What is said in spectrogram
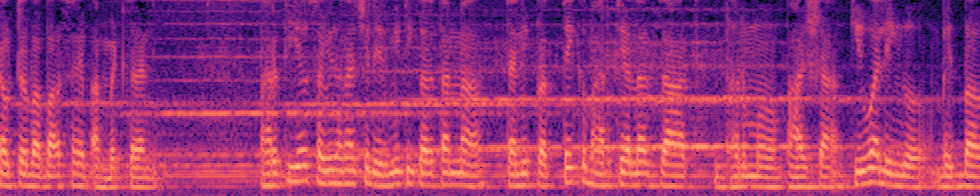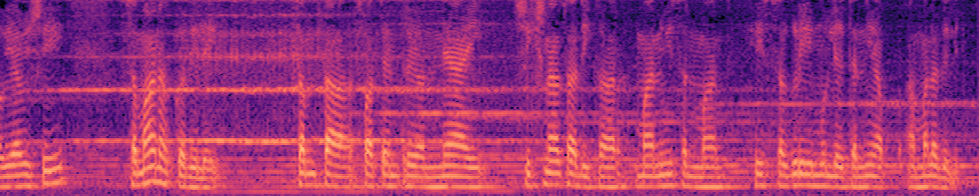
डॉक्टर बाबासाहेब आंबेडकरांनी. भारतीय संविधानाची निर्मिती करताना त्यांनी प्रत्येक भारतीयाला जात धर्म भाषा किंवा लिंग भेदभाव याविषयी समान हक्क दिले. समता स्वातंत्र्य न्याय शिक्षणाचा अधिकार मानवी सन्मान हे सगळी मूल्ये त्यांनी आप आम्हाला दिली.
